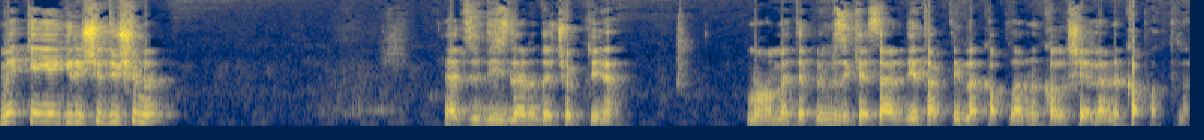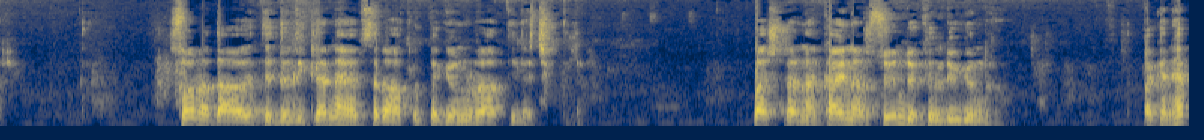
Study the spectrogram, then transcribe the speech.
Mekke'ye girişi düşünün. Hepsi dizlerinde çöktü ya. Muhammed hepimizi keser diye takdirle kaplarını, şeylerini kapattılar. Sonra davet edildiklerine hepsi rahatlıkla gönül rahatlığıyla çıktılar. Başlarına kaynar suyun döküldüğü gündür. Bakın hep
